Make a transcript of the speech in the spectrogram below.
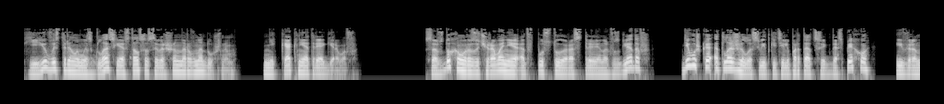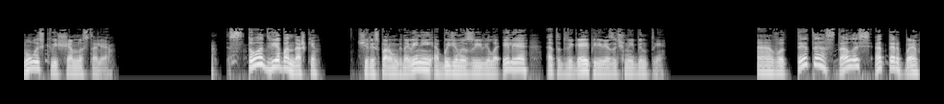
К ее выстрелам из глаз я остался совершенно равнодушным, никак не отреагировав. Со вздохом разочарования от впустую расстрелянных взглядов девушка отложила свитки телепортации к доспеху и вернулась к вещам на столе. «Сто две бандажки», — через пару мгновений обыденно заявила Элия, отодвигая перевязочные бинты. «А вот это осталось от РБ»,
